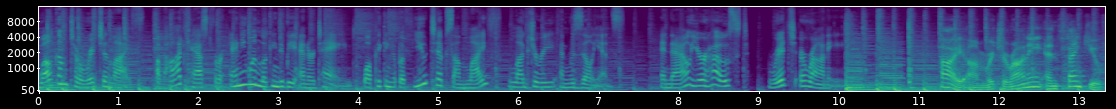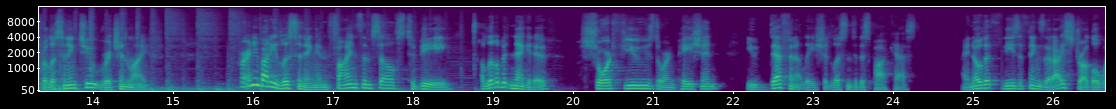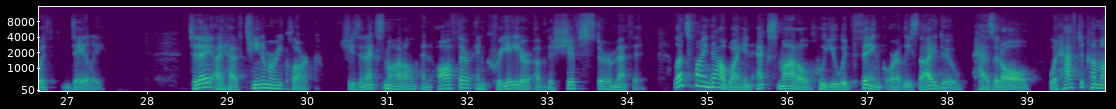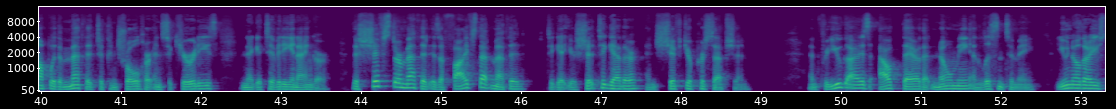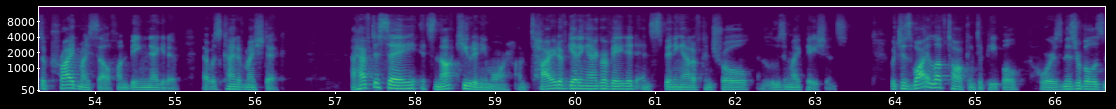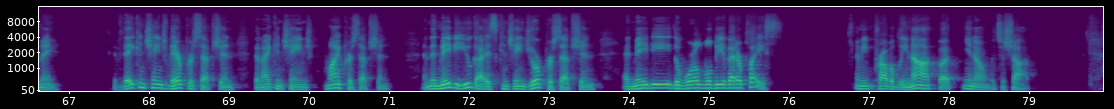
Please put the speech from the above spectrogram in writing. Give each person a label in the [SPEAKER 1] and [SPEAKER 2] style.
[SPEAKER 1] Welcome to Rich in Life, a podcast for anyone looking to be entertained while picking up a few tips on life, luxury, and resilience. And now, your host, Rich Irani.
[SPEAKER 2] Hi, I'm Rich Irani, and thank you for listening to Rich in Life. For anybody listening and finds themselves to be a little bit negative, short fused, or impatient, you definitely should listen to this podcast. I know that these are things that I struggle with daily. Today, I have Tina Marie Clark. She's an ex model and author and creator of the Shift Stir Method. Let's find out why an ex model, who you would think, or at least I do, has it all, would have to come up with a method to control her insecurities, negativity, and anger. The Shift Stir Method is a five step method to get your shit together and shift your perception. And for you guys out there that know me and listen to me, you know that I used to pride myself on being negative. That was kind of my shtick. I have to say, it's not cute anymore. I'm tired of getting aggravated and spinning out of control and losing my patience, which is why I love talking to people who are as miserable as me. If they can change their perception, then I can change my perception. And then maybe you guys can change your perception, and maybe the world will be a better place. I mean, probably not, but you know, it's a shot.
